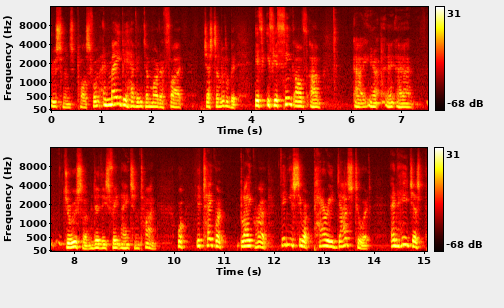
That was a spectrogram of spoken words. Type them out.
Housman's pulse form and maybe having to modify it just a little bit. If, if you think of, um, uh, you know, uh, uh Jerusalem, did these feet in ancient time, well, you take what Blake wrote, then you see what Parry does to it, and he just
